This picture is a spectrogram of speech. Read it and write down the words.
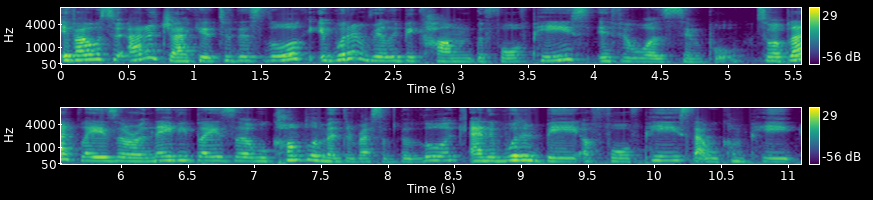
If I was to add a jacket to this look, it wouldn't really become the fourth piece if it was simple. So a black blazer or a navy blazer will complement the rest of the look and it wouldn't be a fourth piece that will compete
